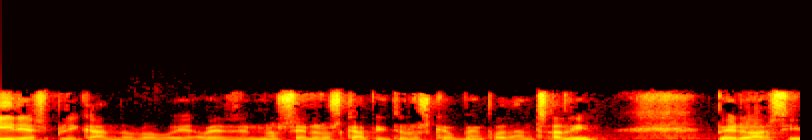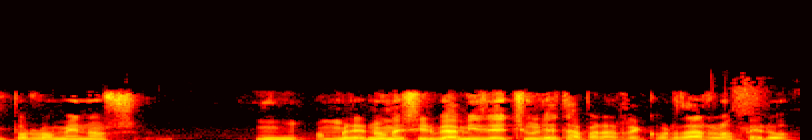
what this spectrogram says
ir explicándolo. Voy a ver, no sé, los capítulos que me puedan salir, pero así por lo menos, mm, hombre, no me sirve a mí de chuleta para recordarlo, pero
